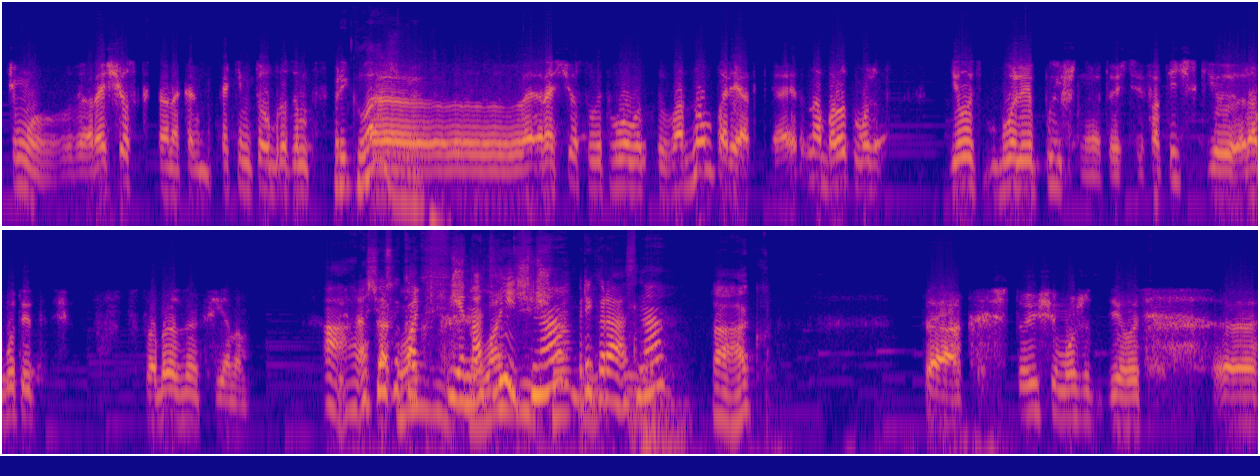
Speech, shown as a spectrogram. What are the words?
почему? Расческа она как бы каким-то образом Приглаживает. э, расчесывает волосы в одном порядке, а это, наоборот, может делать более пышную. То есть фактически работает своеобразным феном. А, расческа так, как логично, фен. Отлично, логично. прекрасно. Так, Так, что еще может делать? Э,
